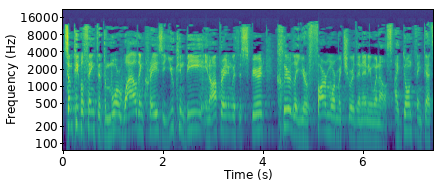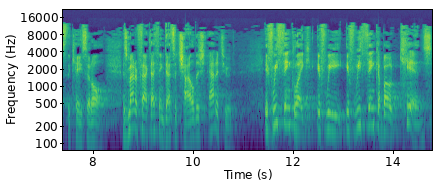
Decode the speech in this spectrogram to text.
Some people think that the more wild and crazy you can be in operating with the Spirit, clearly you're far more mature than anyone else. I don't think that's the case at all. As a matter of fact, I think that's a childish attitude. If we think like, if we, if we think about kids,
